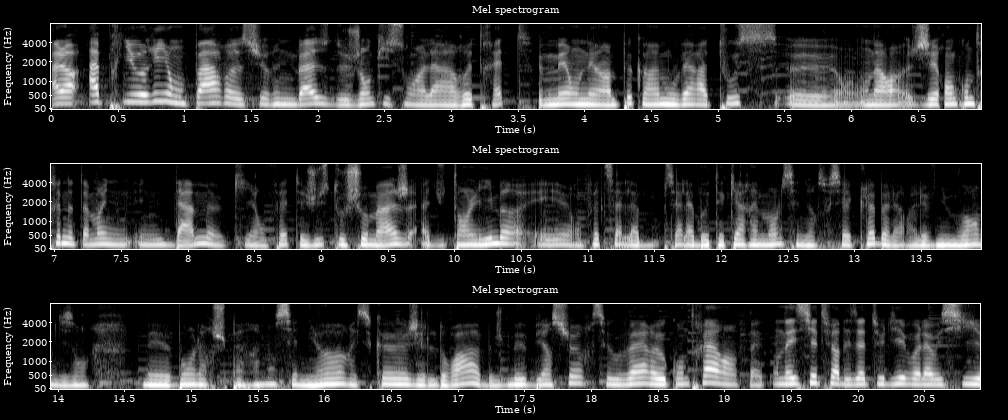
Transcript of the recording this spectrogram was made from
Alors, a priori, on part euh, sur une base de gens qui sont à la retraite, mais on est un peu quand même ouvert à tous. Euh, on a, j'ai rencontré notamment une, une dame qui, en fait, est juste au chômage, a du temps libre, et en fait, ça l'a, ça l'a botté carrément le Senior Social Club. Alors, elle est venue me voir en me disant Mais bon, alors, je suis pas vraiment senior, est-ce que j'ai le droit? Ben, Je me bien sûr, c'est ouvert, et au contraire, en fait. On a essayé de faire des ateliers, voilà, aussi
